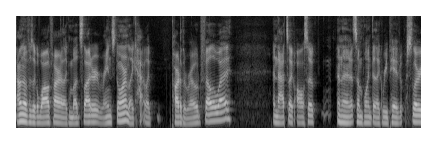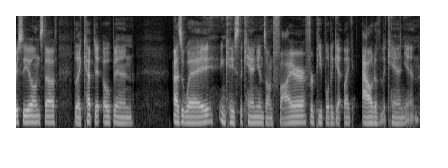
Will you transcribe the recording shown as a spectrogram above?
I don't know if it was like a wildfire, like mudslide rainstorm, like ha- like part of the road fell away, and that's like also, and then at some point they like repaved it with slurry seal and stuff, but they kept it open as a way in case the canyon's on fire for people to get like out of the canyon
